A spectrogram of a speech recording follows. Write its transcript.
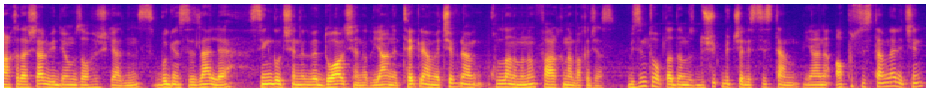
Arkadaşlar videomuza hoş geldiniz. Bugün sizlerle single channel ve dual channel yani tek RAM ve çift RAM kullanımının farkına bakacağız. Bizim topladığımız düşük bütçeli sistem yani APU sistemler için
